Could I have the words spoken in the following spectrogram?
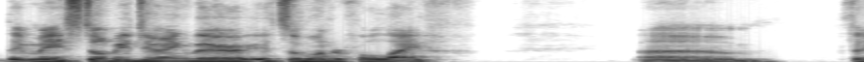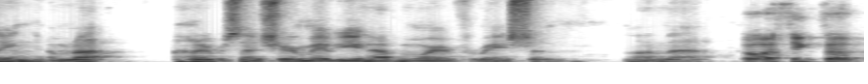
they may still be doing their It's a Wonderful Life um, thing. I'm not 100% sure. Maybe you have more information on that. Oh, I think that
